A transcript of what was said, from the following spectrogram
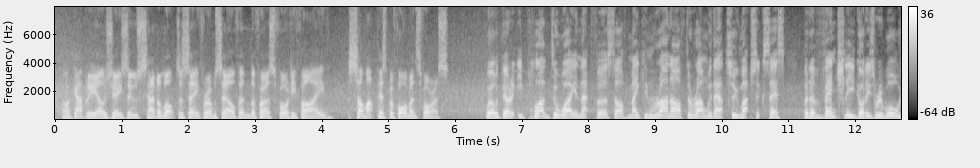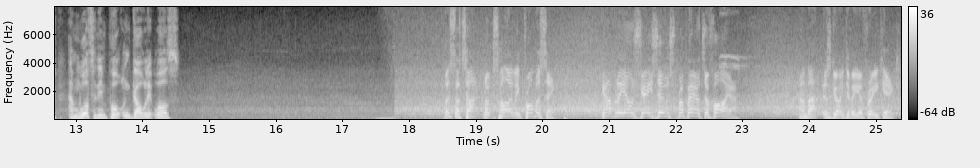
Well, Gabriel Jesus had a lot to say for himself in the first 45. Sum up his performance for us. Well, Derek, he plugged away in that first half, making run after run without too much success, but eventually he got his reward, and what an important goal it was. This attack looks highly promising. Gabriel Jesus prepared to fire. And that is going to be a free kick.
